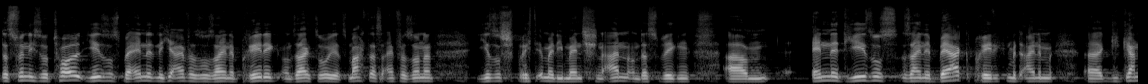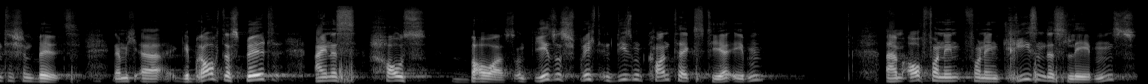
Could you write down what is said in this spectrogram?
das finde ich so toll, Jesus beendet nicht einfach so seine Predigt und sagt so, jetzt macht das einfach, sondern Jesus spricht immer die Menschen an und deswegen ähm, endet Jesus seine Bergpredigt mit einem äh, gigantischen Bild. Nämlich er äh, gebraucht das Bild eines Hausbauers. Und Jesus spricht in diesem Kontext hier eben ähm, auch von den, von den Krisen des Lebens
